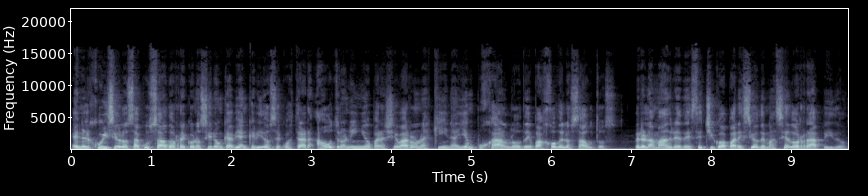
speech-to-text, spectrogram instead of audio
En el juicio los acusados reconocieron que habían querido secuestrar a otro niño para llevarlo a una esquina y empujarlo debajo de los autos. Pero la madre de ese chico apareció demasiado rápido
